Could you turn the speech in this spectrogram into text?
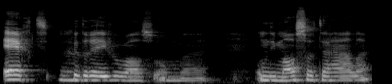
echt ja. gedreven was om, uh, om die master te halen.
